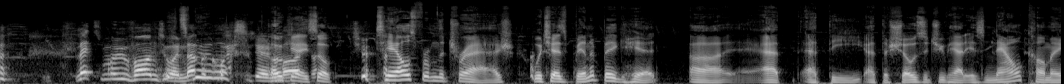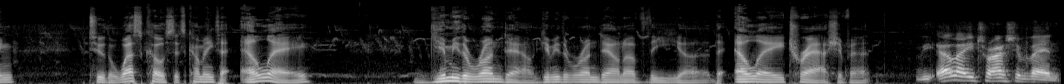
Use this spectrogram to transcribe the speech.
let's move on to another move on. question. okay. Martha. So, Tales from the Trash, which has been a big hit uh, at at the at the shows that you've had, is now coming to the West Coast. It's coming to L.A. Give me the rundown. Give me the rundown of the uh, the L.A. Trash event. the LA Trash event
